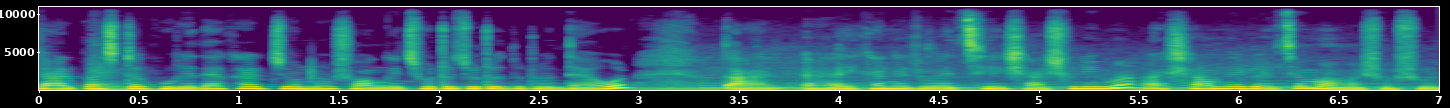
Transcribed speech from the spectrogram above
চারপাশটা ঘুরে দেখার জন্য সঙ্গে ছোট ছোট দুটো দেওর আর এখানে রয়েছে শাশুড়ি মা আর সামনে রয়েছে মামা শ্বশুর।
